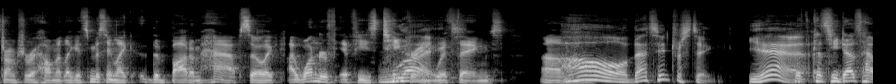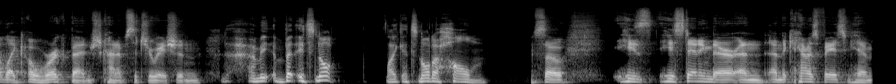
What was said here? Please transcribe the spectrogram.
stormtrooper helmet, like it's missing like the bottom half. So like I wonder if, if he's tinkering Right. with things. Um, oh, that's interesting. Yeah, because he does have like a workbench kind of situation. I mean, but it's not like it's not a home. So he's he's standing there and and the camera's facing him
